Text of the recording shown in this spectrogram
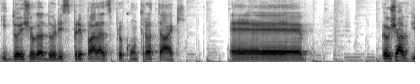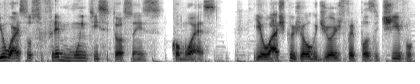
e dois jogadores preparados para o contra-ataque. É... Eu já vi o Arsenal sofrer muito em situações como essa. E eu acho que o jogo de hoje foi positivo.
